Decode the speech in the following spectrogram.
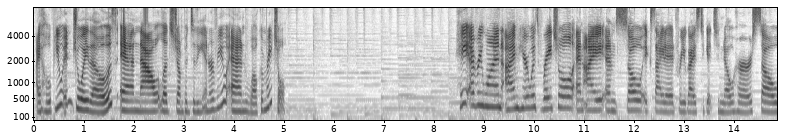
i hope you enjoy those. And now let's jump into the interview and welcome rachel Hey everyone, I'm here with Rachel and I am so excited for you guys to get to know her. So,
